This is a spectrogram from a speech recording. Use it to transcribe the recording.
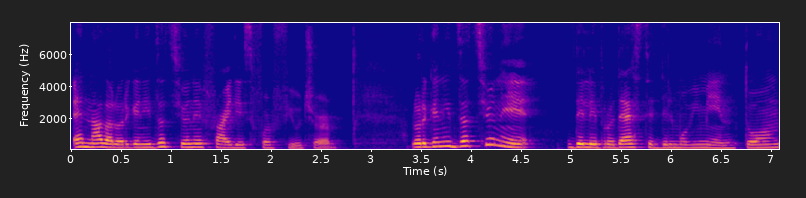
è nata l'organizzazione Fridays for Future. L'organizzazione delle proteste e del movimento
